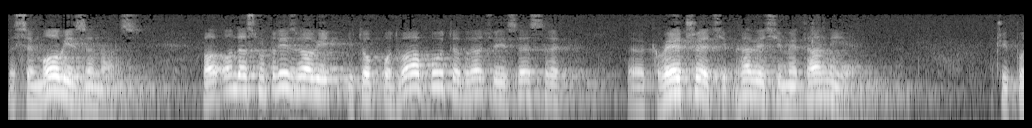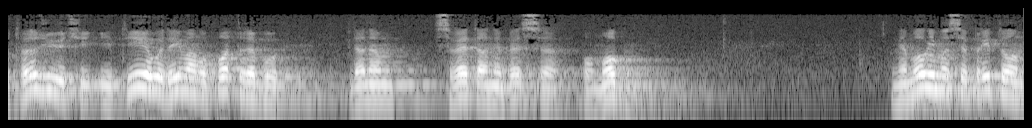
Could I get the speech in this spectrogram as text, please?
da se moli za nas. Pa onda smo prizvali, i to po dva puta, braće i sestre, klečeći, praveći metanije. Znači, potvrđujući i tijelu da imamo potrebu da nam sveta nebesa pomognu. Ne molimo se pritom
